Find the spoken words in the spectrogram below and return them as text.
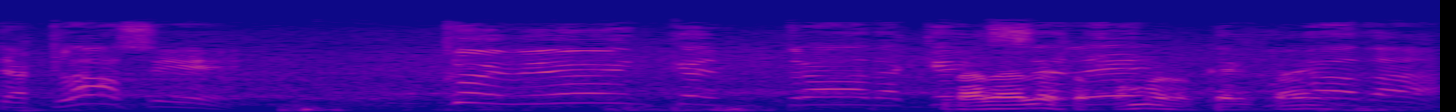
¡Cuánta clase! ¡Qué bien! ¡Qué entrada! ¡Qué Dale, excelente jugada!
